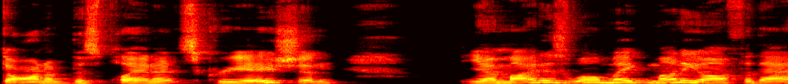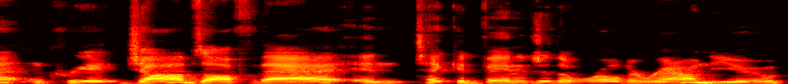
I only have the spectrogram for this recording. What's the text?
dawn of this planet's creation, you might as well make money off of that and create jobs off of that and take advantage of the world around you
